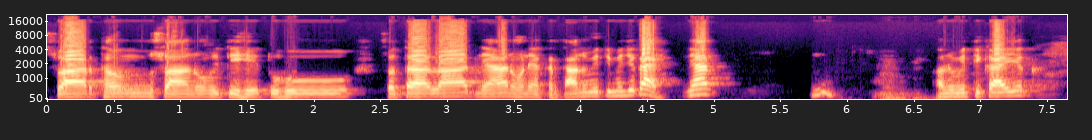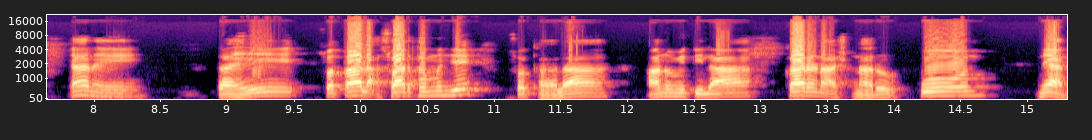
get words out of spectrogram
स्वार्थम स्वानुमिती हेतु। स्वतःला ज्ञान होण्याकरता. अनुमिती म्हणजे काय? ज्ञान. अनुमिती काय एक? ज्ञान आहे. तर हे स्वतःला स्वार्थ म्हणजे स्वतःला अनुमितीला कारण असणार. कोण? ज्ञान.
